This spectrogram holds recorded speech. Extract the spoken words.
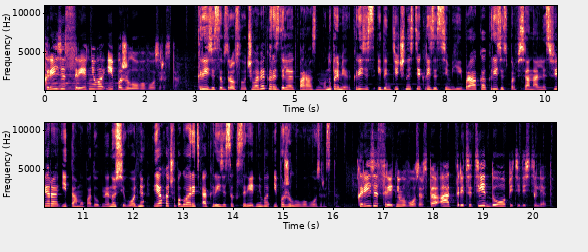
Кризис среднего и пожилого возраста. Кризисы взрослого человека разделяют по-разному. Например, кризис идентичности, кризис семьи и брака, кризис профессиональной сферы и тому подобное. Но сегодня я хочу поговорить о кризисах среднего и пожилого возраста. Кризис среднего возраста от 30 до 50 лет –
